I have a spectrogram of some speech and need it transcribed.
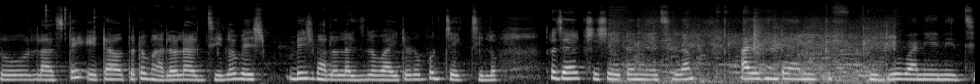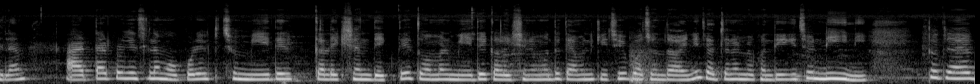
তো লাস্টে এটা অতটা ভালো লাগছিল, বেশ বেশ ভালো লাগছিল হোয়াইটের ওপর চেক ছিল। তো যাই হোক, শেষে এটা নিয়েছিলাম। আর এখানটায় আমি একটু ভিডিও বানিয়ে নিচ্ছিলাম। আর তারপর গেছিলাম ওপরে কিছু মেয়েদের কালেকশন দেখতে। তো আমার মেয়েদের কালেকশানের মধ্যে তেমন কিছুই পছন্দ হয়নি, যার জন্য আমি ওখান থেকে কিছু নিইনি। তো যাই হোক,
